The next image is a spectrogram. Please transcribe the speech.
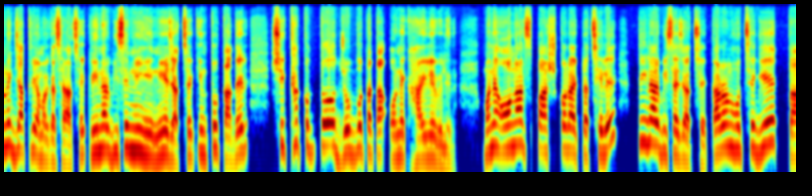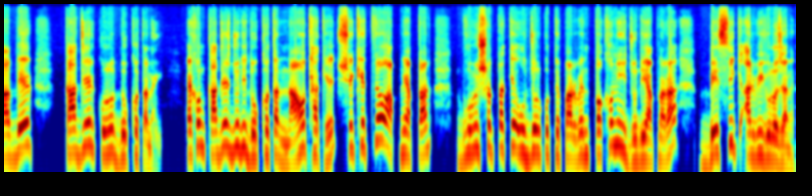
অনেক যাত্রী আমার কাছে আছে ক্লিনার ভিসে নিয়ে যাচ্ছে, কিন্তু তাদের শিক্ষাগত যোগ্যতাটা অনেক হাই লেভেলের মানে অনার্স পাশ করা একটা ছেলে ক্লিনার ভিসায় যাচ্ছে, কারণ হচ্ছে গিয়ে তাদের কাজের কোনো দক্ষতা নাই। এখন কাজের যদি দক্ষতা নাও থাকে, সেক্ষেত্রেও আপনি আপনার ভবিষ্যৎটাকে উজ্জ্বল করতে পারবেন। তখনই যদি আপনারা বেসিক আরবিগুলো জানেন।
